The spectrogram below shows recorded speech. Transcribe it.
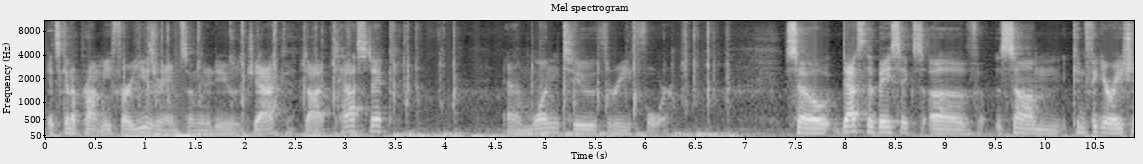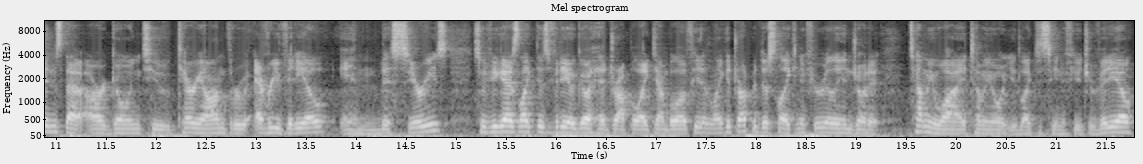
it's going to prompt me for a username. So I'm going to do jack.tastic and one, two, three, four. So that's the basics of some configurations that are going to carry on through every video in this series. So if you guys like this video, go ahead, drop a like down below. If you didn't like it, drop a dislike. And if you really enjoyed it, tell me why. Tell me what you'd like to see in a future video.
